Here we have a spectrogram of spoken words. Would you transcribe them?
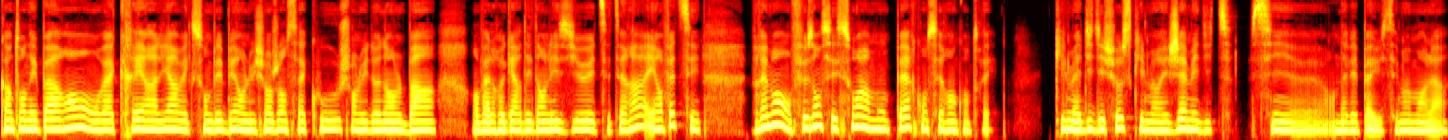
quand on est parent, on va créer un lien avec son bébé en lui changeant sa couche, en lui donnant le bain, on va le regarder dans les yeux, etc. Et en fait, c'est vraiment en faisant ces soins à mon père qu'on s'est rencontrés, qu'il m'a dit des choses qu'il m'aurait jamais dites si euh, on n'avait pas eu ces moments-là.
